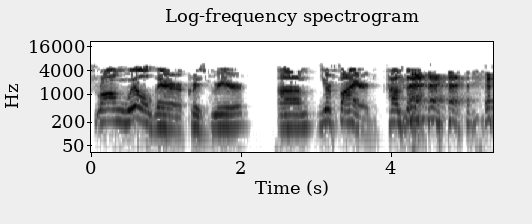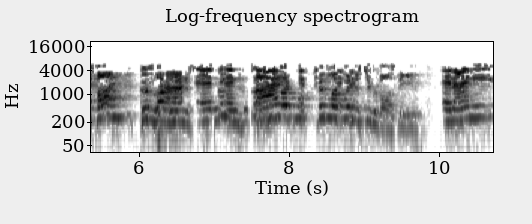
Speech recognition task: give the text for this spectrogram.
strong-willed there, Chris Grier. Um, you're fired. How's that? That's fine. Good luck uh, winning. And, good, and good, good, luck, good luck winning the Super Bowl, Steve and I need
